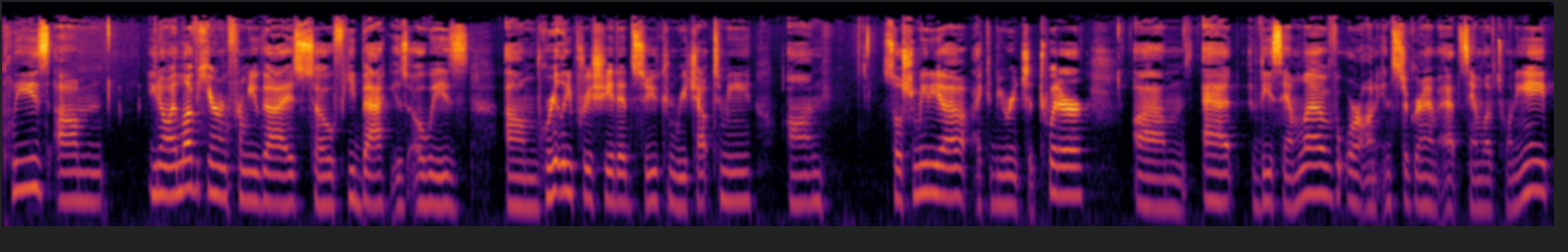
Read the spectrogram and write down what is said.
Please, um, you know, I love hearing from you guys, so feedback is always um, greatly appreciated. So you can reach out to me on social media. I can be reached at Twitter um, at the Sam Lev or on Instagram at SamLev28.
